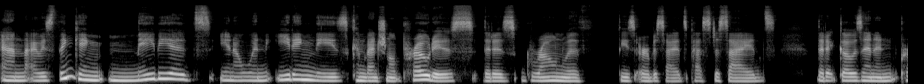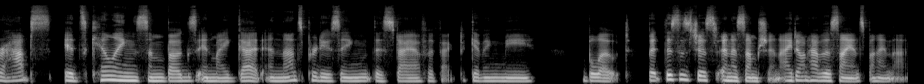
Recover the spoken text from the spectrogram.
And I was thinking maybe it's, you know, when eating these conventional produce that is grown with these herbicides, pesticides, that it goes in and perhaps it's killing some bugs in my gut and that's producing this die off effect, giving me bloat. But this is just an assumption. I don't have the science behind that.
